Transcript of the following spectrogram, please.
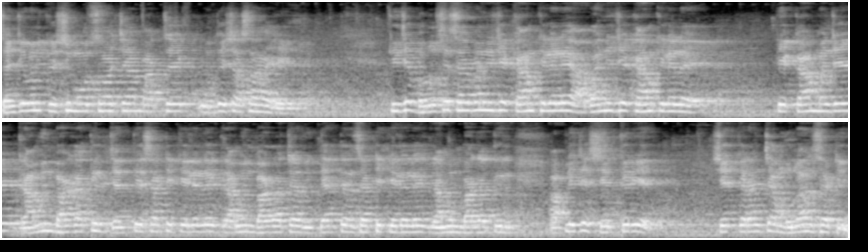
संजीवनी कृषी महोत्सवाच्या मागचा एक उद्देश असा आहे की जे भरोसे साहेबांनी जे काम केलेलं आहे आबांनी जे काम केलेलं आहे ते काम म्हणजे ग्रामीण भागातील जनतेसाठी केलेले आहे ग्रामीण भागाच्या विद्यार्थ्यांसाठी केलेले आहे ग्रामीण भागातील आपले जे शेतकरी आहेत शेतकऱ्यांच्या मुलांसाठी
